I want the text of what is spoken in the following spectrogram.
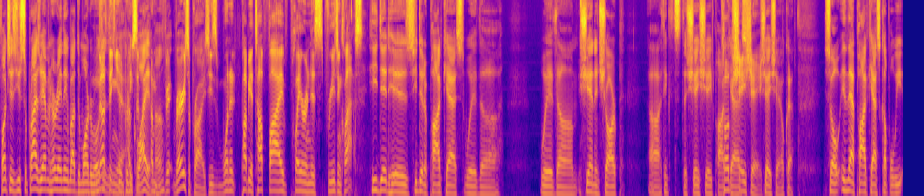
Funches, you surprised we haven't heard anything about DeMar DeRozan? Nothing it's yet. Been pretty I'm, su- quiet, I'm huh? ve- very surprised. He's one of, probably a top five player in this free agent class. he did his he did a podcast with uh with um Shannon Sharpe. Uh, I think it's the Shay Shay podcast. Club Shay Shay. Shay Shay. Okay. So in that podcast, a couple week,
